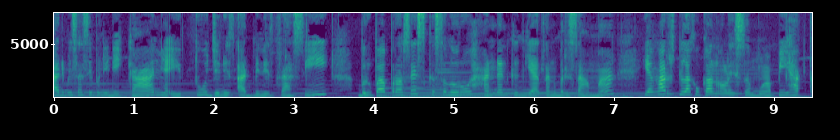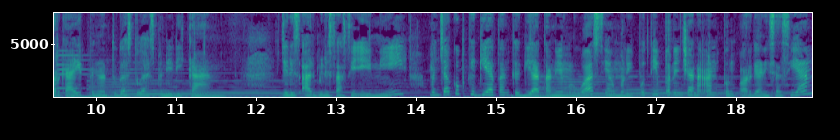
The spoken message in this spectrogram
Administrasi pendidikan yaitu jenis administrasi berupa proses keseluruhan dan kegiatan bersama yang harus dilakukan oleh semua pihak terkait dengan tugas-tugas pendidikan. Jenis administrasi ini mencakup kegiatan-kegiatan yang luas yang meliputi perencanaan pengorganisasian,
